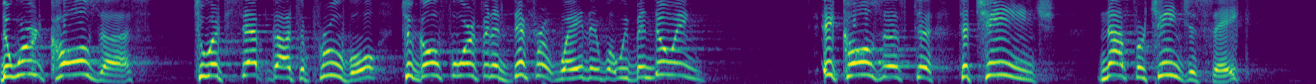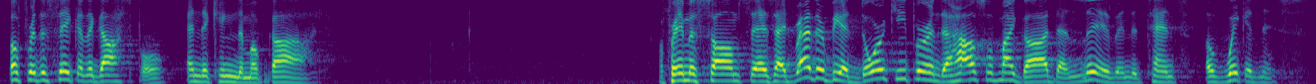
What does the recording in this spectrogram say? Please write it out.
The word calls us to accept God's approval, to go forth in a different way than what we've been doing. It calls us to, to change, not for change's sake, but for the sake of the gospel and the kingdom of God. A famous psalm says, I'd rather be a doorkeeper in the house of my God than live in the tents of wickedness.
